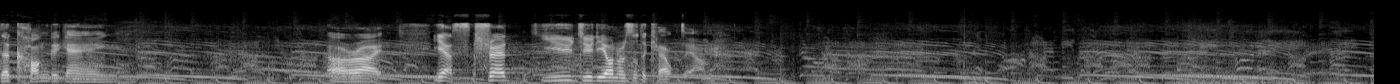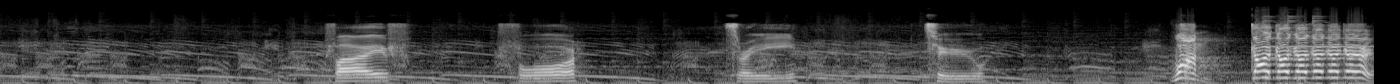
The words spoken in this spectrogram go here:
the conga gang. All right. Yes, Shred, you do the honors of the countdown. Five, four, three, two, one. Go, go, go, go, go, go, go.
